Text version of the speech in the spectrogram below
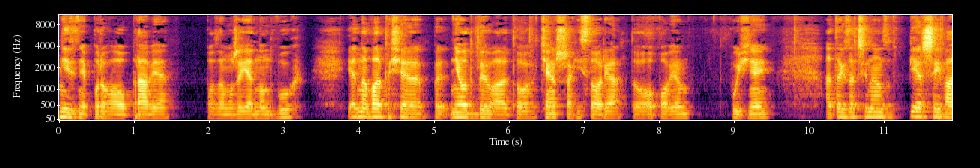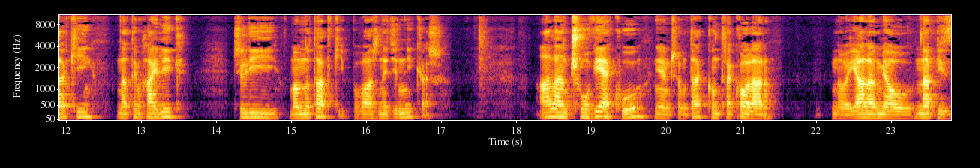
nic nie porwało prawie, poza może jedną, dwóch. Jedna walka się nie odbyła, ale to cięższa historia, to opowiem później. A tak zaczynając od pierwszej walki na tym High League, czyli mam notatki, poważny dziennikarz. Alan Człowieku, nie wiem czemu tak, kontra Kolar. No i Alan miał napis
